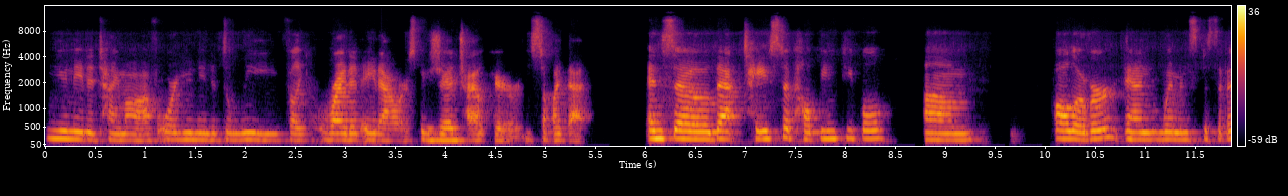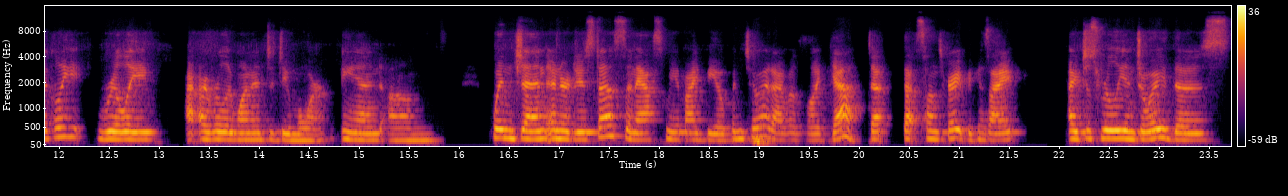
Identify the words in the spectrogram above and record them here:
you needed time off or you needed to leave like right at eight hours because you had childcare and stuff like that and so that taste of helping people um, all over and women specifically really I, really wanted to do more. And um, when Jen introduced us and asked me if I'd be open to it, I was like, yeah, that that sounds great because I I just really enjoyed those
